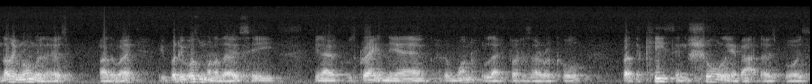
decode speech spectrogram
Nothing wrong with those, by the way. But he wasn't one of those. He, you know, was great in the air, had a wonderful left foot, as I recall. But the key thing, surely, about those boys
